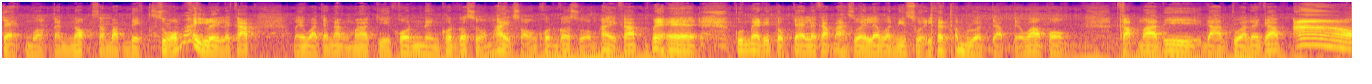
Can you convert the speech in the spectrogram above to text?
แจกหมวกกันน็อกสำหรับเด็กสวมให้เลยแหละครับ ไม่ว่าจะนั่งมากี่คนหนึ่งคนก็สวมให้สองคนก็สวมให้ครับแม่คุณแม่ที่ตกใจแล้วครับอะสวยแล้ววันนี้สวยแล้วตำรวจจับ แต่ว่าพอกลับมาที่ด่านตรวจนะครับอ้าว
